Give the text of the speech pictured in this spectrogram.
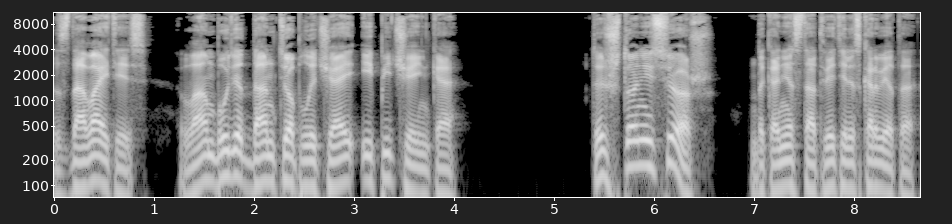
Сдавайтесь, вам будет дан теплый чай и печенька». «Ты что несешь?» — наконец-то ответили с корвета.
